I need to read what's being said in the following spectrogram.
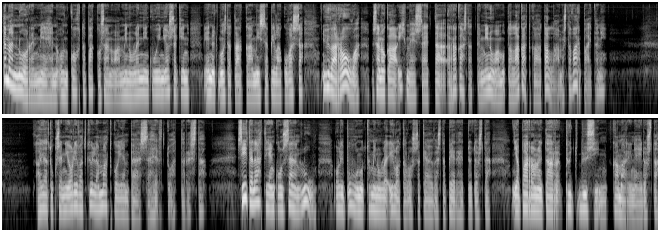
Tämän nuoren miehen on kohta pakko sanoa minulle niin kuin jossakin, en nyt muista tarkkaan missä pilakuvassa, hyvä rouva, sanokaa ihmeessä, että rakastatte minua, mutta lakatkaa tallaamasta varpaitani. Ajatukseni olivat kyllä matkojen päässä Herttuattaresta. Siitä lähtien, kun Sään Lu oli puhunut minulle ilotalossa käyvästä perhetytöstä ja paronitar Pytbysin kamarineidosta,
